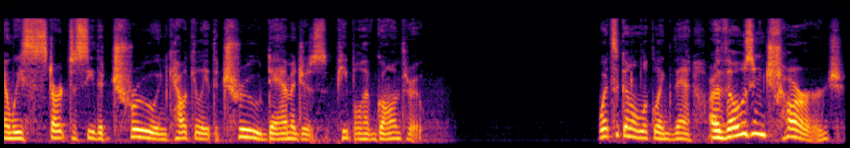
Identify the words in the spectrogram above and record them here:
and we start to see the true and calculate the true damages people have gone through? What's it going to look like then? Are those in charge,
